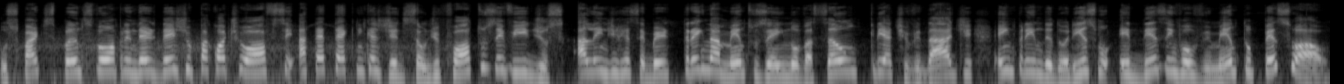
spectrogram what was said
Os participantes vão aprender desde o pacote Office até técnicas de edição de fotos e vídeos, além de receber treinamentos em inovação, criatividade, empreendedorismo e desenvolvimento pessoal.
